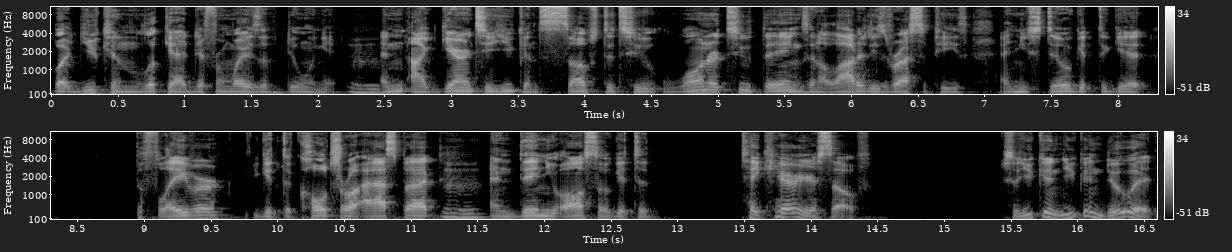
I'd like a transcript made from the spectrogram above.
but you can look at different ways of doing it. Mhm. And I guarantee you can substitute one or two things in a lot of these recipes and you still get to get the flavor, you get the cultural aspect, and then you also get to take care of yourself. So you can you can do it.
